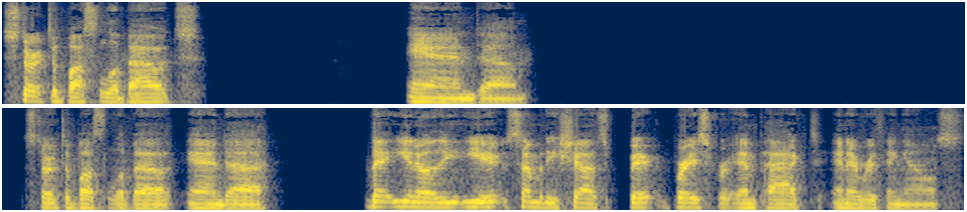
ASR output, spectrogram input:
start to bustle about and um, start to bustle about and uh, that you know the, you, somebody shouts brace for impact and everything else.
